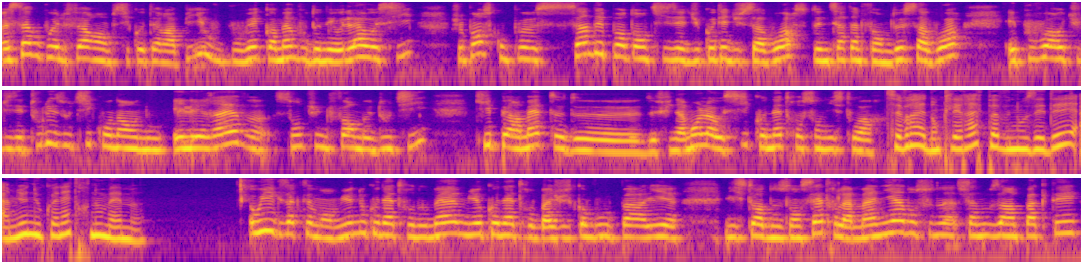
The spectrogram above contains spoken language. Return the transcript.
Bah, ça, vous pouvez le faire en psychothérapie, ou vous pouvez quand même vous donner là aussi. Je pense qu'on peut s'indépendantiser du côté du savoir, se donner une certaine forme de savoir, et pouvoir utiliser tous les outils qu'on a en nous. Et les rêves sont une forme d'outils qui permettent de, finalement là aussi connaître son histoire. C'est vrai, donc les rêves peuvent nous aider à mieux nous connaître nous-mêmes. Oui, exactement. Mieux nous connaître nous-mêmes, mieux connaître, bah, juste comme vous parliez, l'histoire de nos ancêtres, la manière dont ça nous a impacté.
